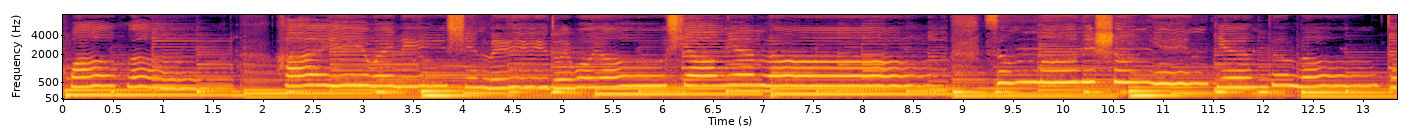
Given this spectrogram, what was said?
要说话了，还以为你心里对我有想念了，怎么你声音变得冷淡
